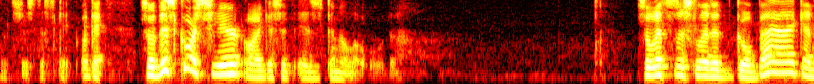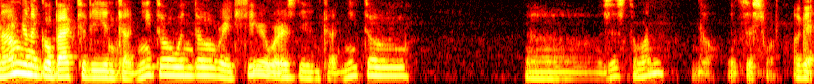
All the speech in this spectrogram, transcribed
Let's just escape. Okay so this course here oh I guess it is gonna load. So let's just let it go back and I'm going to go back to the incognito window right here. Where's the incognito? Uh, is this the one? No it's this one. Okay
